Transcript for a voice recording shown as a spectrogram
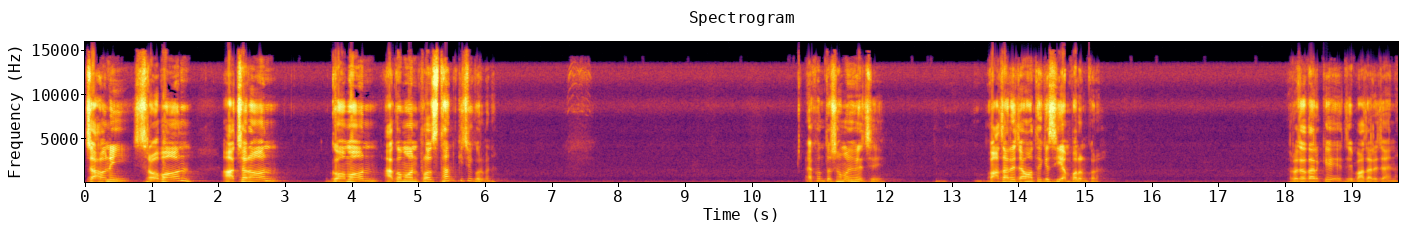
চাহনি, শ্রবণ, আচরণ, গমন, আগমন, প্রস্থান কিছু করবে না। এখন তো সময় হয়েছে, বাজারে যাওয়া থেকে সিয়াম পালন করা। রোজাদারকে যে বাজারে যায় না।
